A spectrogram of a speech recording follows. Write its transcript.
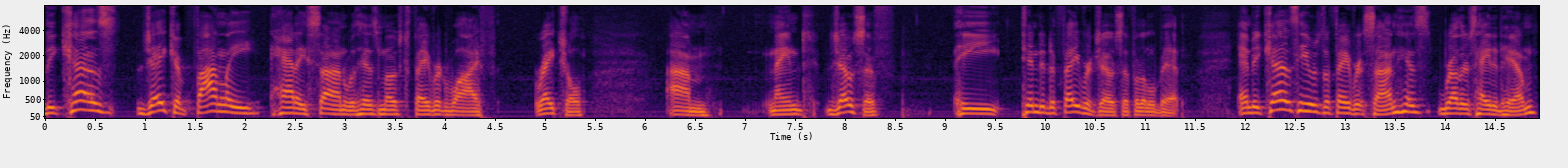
because Jacob finally had a son with his most favored wife, Rachel, um, named Joseph. He tended to favor Joseph a little bit. And because he was the favorite son, his brothers hated him.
